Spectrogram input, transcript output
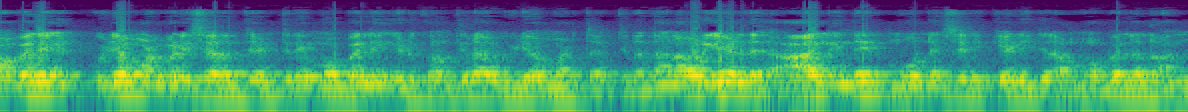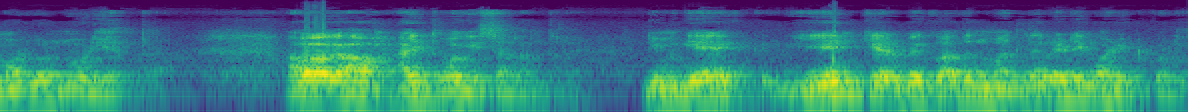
ಮೊಬೈಲ್ ವಿಡಿಯೋ ಮಾಡ್ಬೇಡಿ ಸರ್ ಅಂತ ಹೇಳ್ತೀರಿ. ಮೊಬೈಲ್ ಹಿಂಗೆ ಹಿಡ್ಕೊಂತೀರಾ ವಿಡಿಯೋ ಮಾಡ್ತಾ ಇರ್ತೀರಾ ನಾನು ಅವ್ರಿಗೆ ಹೇಳಿದೆ. ಆಗಲಿಂದ ಇದು ಮೂರನೇ ಸರಿ ಕೇಳಿದ್ದೀರಾ, ಮೊಬೈಲಲ್ಲಿ ಆನ್ ಮಾಡ್ಕೊಂಡು ನೋಡಿ ಅಂತ. ಅವಾಗ ಆಯ್ತು, ಹೋಗಿ ಸರ್ ಅಂತ. ನಿಮಗೆ ಏನು ಕೇಳಬೇಕು ಅದನ್ನು ಮೊದಲೇ ರೆಡಿ ಮಾಡಿ ಇಟ್ಕೊಳ್ಳಿ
